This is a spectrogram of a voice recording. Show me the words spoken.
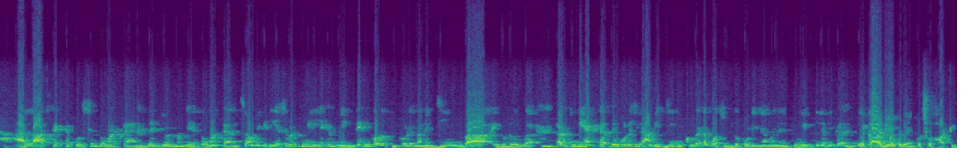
আর লাস্ট একটা কোশ্চেন তোমার ফ্যান্সদের জন্য যে তোমার ফ্যান্সরা অনেকে জিজ্ঞাসা করে তুমি নিজেকে মেনটেন করো কি করে? মানে জিম বা এগুলো বা কারণ তুমি একটাতে বলেছিলে আমি জিম খুব একটা পছন্দ করি না। মানে তুমি একটু যদি আমি কার্ডিও করি আমি প্রচুর হাঁটি।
